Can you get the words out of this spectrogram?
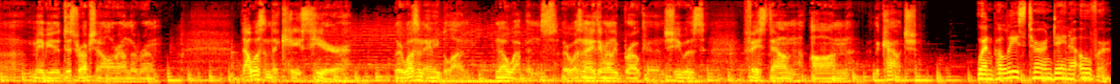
uh, maybe a disruption all around the room. That wasn't the case here. There wasn't any blood, no weapons. There wasn't anything really broken. She was face down on the couch. When police turn Dana over,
